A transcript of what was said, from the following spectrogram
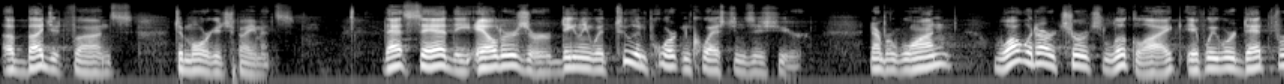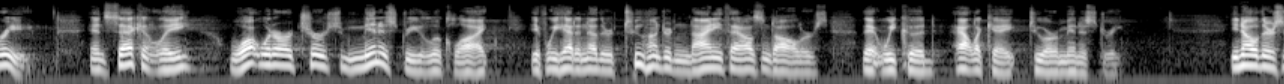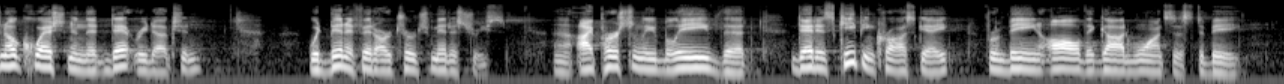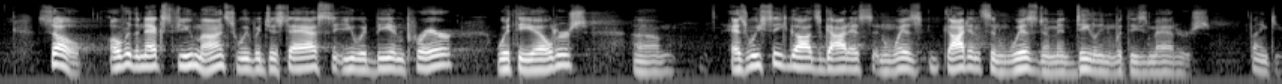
of budget funds to mortgage payments. That said, the elders are dealing with two important questions this year. Number one, what would our church look like if we were debt free? And secondly, what would our church ministry look like if we had another $290,000 that we could allocate to our ministry? You know, there's no question that debt reduction would benefit our church ministries. Uh, I personally believe that debt is keeping Crossgate from being all that God wants us to be. So, over the next few months, we would just ask that you would be in prayer with the elders um, as we see God's guidance and, wis- guidance and wisdom in dealing with these matters. Thank you.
